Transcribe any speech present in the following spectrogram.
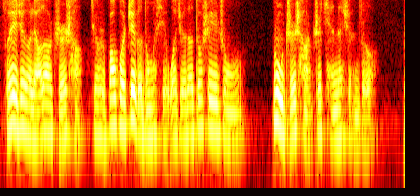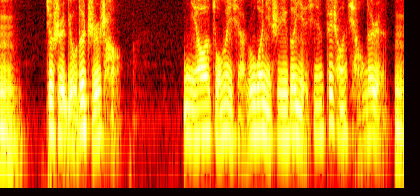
所以这个聊到职场，就是包括这个东西，我觉得都是一种入职场之前的选择。嗯就是有的职场，你要琢磨一下，如果你是一个野心非常强的人，嗯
